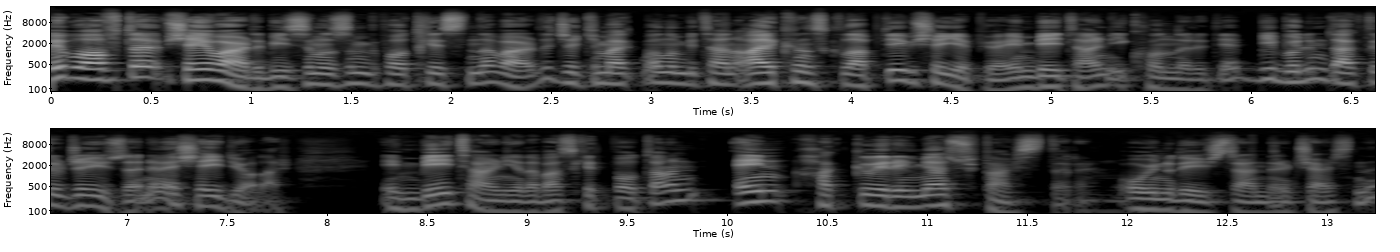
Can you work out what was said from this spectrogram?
Ve bu hafta şey vardı. Bill Simmons'ın bir podcastında vardı. Jackie McMullen bir tane Icons Club diye bir şey yapıyor. NBA tarihinin ikonları diye. Bir bölüm Dr. J üzerine ve şey diyorlar. NBA tarihinin ya da basketbol tarihinin en hakkı verilmeyen süperstarı. Oyunu değiştirenler içerisinde.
